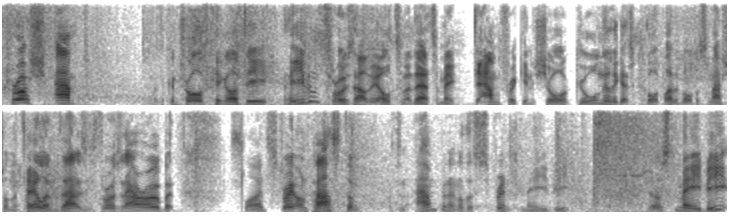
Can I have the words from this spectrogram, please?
Crush, Amp, the control of King RD, he even throws out the ultimate there to make damn freaking sure. Ghoul nearly gets caught by the Boulder Smash on the tail end of that as he throws an arrow, but slides straight on past them. With an Amp and another sprint, maybe. Just maybe.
